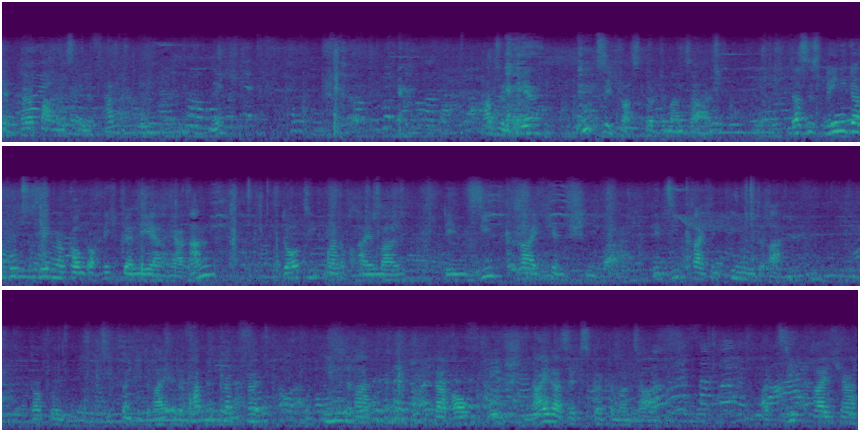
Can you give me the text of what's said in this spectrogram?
der Körper eines Elefanten. Also hier tut sich was, könnte man sagen. Das ist weniger gut zu sehen, man kommt auch nicht mehr näher heran. Dort sieht man noch einmal den siegreichen Shiva, den siegreichen Indra. Dort sieht man die drei Elefantenköpfe und Indra darauf im Schneidersitz, könnte man sagen. Als siegreicher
